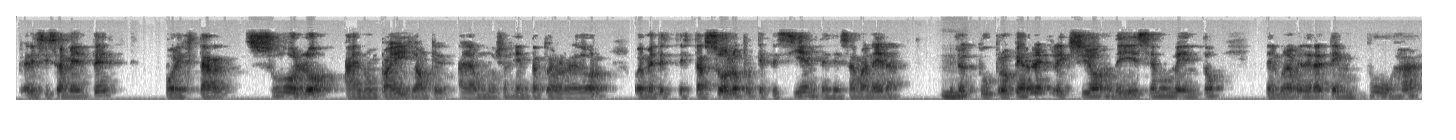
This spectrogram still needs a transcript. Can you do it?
precisamente por estar solo en un país, aunque haya mucha gente a tu alrededor, obviamente estás solo porque te sientes de esa manera. Pero tu propia reflexión de ese momento, de alguna manera, te empuja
